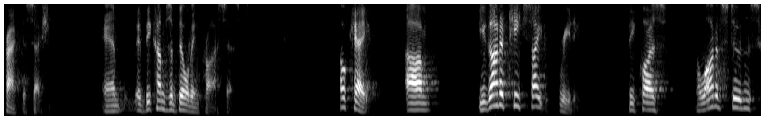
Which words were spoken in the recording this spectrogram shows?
practice session. And it becomes a building process. Okay, um, you got to teach sight reading because a lot of students,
